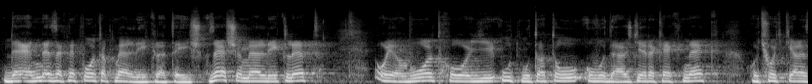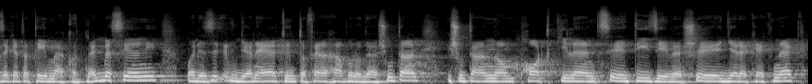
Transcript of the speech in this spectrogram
de ezeknek voltak melléklete is. Az első melléklet olyan volt, hogy útmutató óvodás gyerekeknek, hogy hogy kell ezeket a témákat megbeszélni, majd ez ugyan eltűnt a felháborodás után, és utána 6-9-10 éves gyerekeknek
